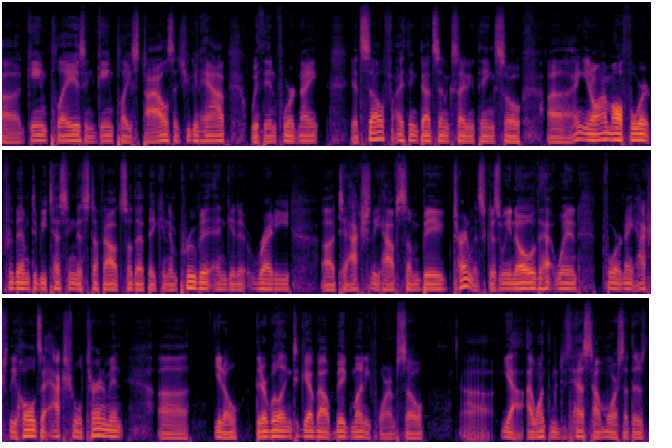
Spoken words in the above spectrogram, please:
uh, gameplays and gameplay styles that you can have within Fortnite itself. I think that's an exciting thing. So, uh, you know, I'm all for it for them to be testing this stuff out so that they can improve it and get it ready uh, to actually have some big tournaments. Because we know that when Fortnite actually holds an actual tournament, uh, you know they're willing to give out big money for them. So, uh, yeah, I want them to test out more so that there's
